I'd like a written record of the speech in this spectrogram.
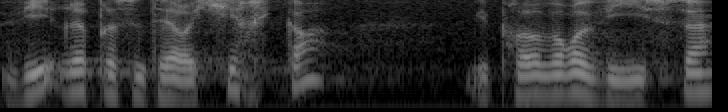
Vi representerer Kirka. Vi prøver å vise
